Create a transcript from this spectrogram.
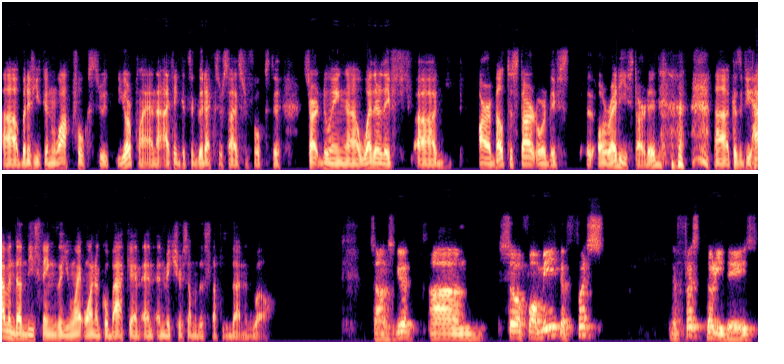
Uh, but if you can walk folks through your plan, I think it's a good exercise for folks to start doing uh, whether they uh, are about to start or they've already started. Because if you haven't done these things, then you might want to go back and, and, and make sure some of this stuff is done as well. Sounds good. Um, so for me, the first the first 30 days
